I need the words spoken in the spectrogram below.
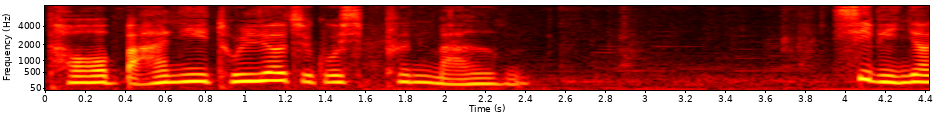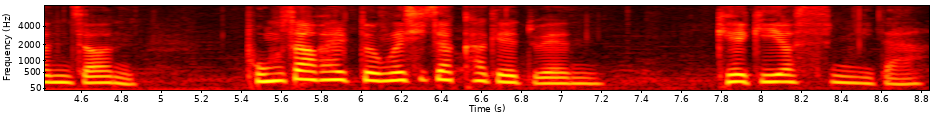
더 많이 돌려주고 싶은 마음. 12년 전 봉사 활동을 시작하게 된 계기였습니다.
